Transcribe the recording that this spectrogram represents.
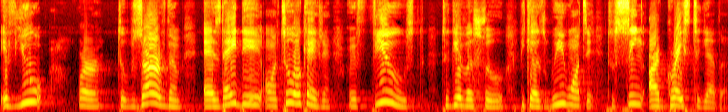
if you were to observe them as they did on two occasions, refused to give us food because we wanted to sing our grace together.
